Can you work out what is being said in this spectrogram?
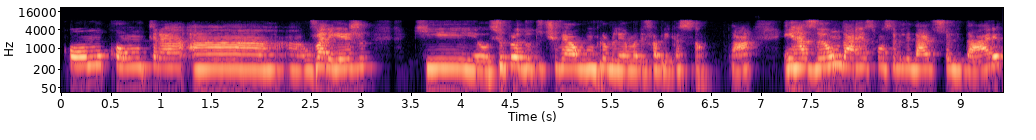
como contra a, a, o varejo, que se o produto tiver algum problema de fabricação, tá? Em razão da responsabilidade solidária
